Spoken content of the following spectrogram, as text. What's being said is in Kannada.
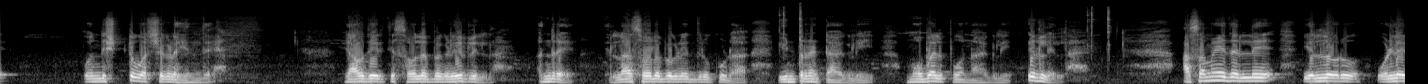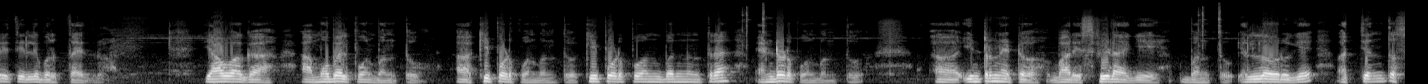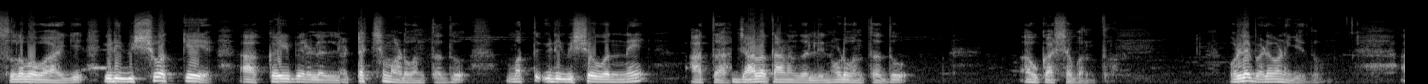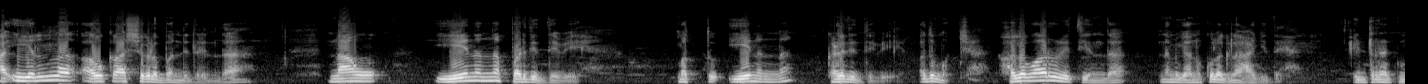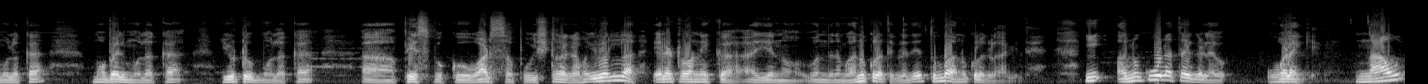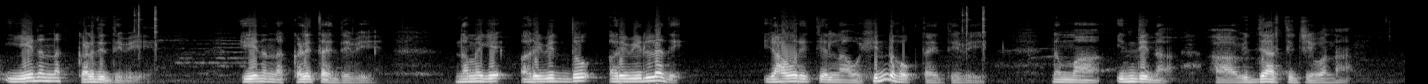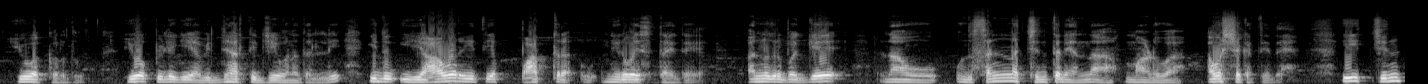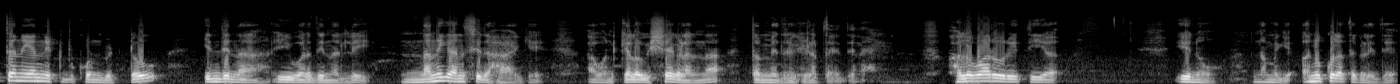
ಒಂದಿಷ್ಟು ವರ್ಷಗಳ ಹಿಂದೆ ಯಾವುದೇ ರೀತಿ ಸೌಲಭ್ಯಗಳಿರಲಿಲ್ಲ. ಅಂದರೆ ಎಲ್ಲ ಸೌಲಭ್ಯಗಳಿದ್ದರೂ ಕೂಡ ಇಂಟರ್ನೆಟ್ ಆಗಲಿ ಮೊಬೈಲ್ ಫೋನ್ ಆಗಲಿ ಇರಲಿಲ್ಲ. ಆ ಸಮಯದಲ್ಲಿ ಎಲ್ಲರೂ ಒಳ್ಳೆ ರೀತಿಯಲ್ಲಿ ಬದುಕ್ತಾಯಿದ್ರು ಯಾವಾಗ ಆ ಮೊಬೈಲ್ ಫೋನ್ ಬಂತು, ಆ ಕೀಪೋರ್ಡ್ ಫೋನ್ ಬಂತು ಕೀಪೋರ್ಡ್ ಫೋನ್ ಬಂದ ನಂತರ ಆ್ಯಂಡ್ರಾಯ್ಡ್ ಫೋನ್ ಬಂತು ಇಂಟರ್ನೆಟ್ ಭಾರಿ ಸ್ಪೀಡಾಗಿ ಬಂತು. ಎಲ್ಲರಿಗೆ ಅತ್ಯಂತ ಸುಲಭವಾಗಿ ಇಡೀ ವಿಶ್ವಕ್ಕೆ ಆ ಕೈ ಬೆರಳಲ್ಲಿ ಟಚ್ ಮಾಡುವಂಥದ್ದು ಮತ್ತು ಇಡೀ ವಿಶ್ವವನ್ನೇ ಆತ ಜಾಲತಾಣದಲ್ಲಿ ನೋಡುವಂಥದ್ದು ಅವಕಾಶ ಬಂತು. ಒಳ್ಳೆ ಬೆಳವಣಿಗೆ ಇದು. ಈ ಎಲ್ಲ ಅವಕಾಶಗಳು ಬಂದಿದ್ದರಿಂದ ನಾವು ಏನನ್ನು ಪಡೆದಿದ್ದೇವೆ ಮತ್ತು ಏನನ್ನು ಕಳೆದಿದ್ದೀವಿ ಅದು ಮುಖ್ಯ. ಹಲವಾರು ರೀತಿಯಿಂದ ನಮಗೆ ಅನುಕೂಲಗಳಾಗಿದೆ. ಇಂಟರ್ನೆಟ್ ಮೂಲಕ, ಮೊಬೈಲ್ ಮೂಲಕ, ಯೂಟ್ಯೂಬ್ ಮೂಲಕ ಫೇಸ್ಬುಕ್ಕು ವಾಟ್ಸಪ್ಪು ಇನ್ಸ್ಟಾಗ್ರಾಮು ಇವೆಲ್ಲ ಎಲೆಕ್ಟ್ರಾನಿಕ್ ಏನು ಒಂದು ನಮಗೆ ಅನುಕೂಲತೆಗಳಿದೆ, ತುಂಬ ಅನುಕೂಲಗಳಾಗಿದೆ. ಈ ಅನುಕೂಲತೆಗಳ ಒಳಗೆ ನಾವು ಏನನ್ನು ಕಳೆದಿದ್ದೀವಿ, ಏನನ್ನು ಕಳೀತಾ ಇದ್ದೀವಿ, ನಮಗೆ ಅರಿವಿದ್ದು ಅರಿವಿಲ್ಲದೆ ಯಾವ ರೀತಿಯಲ್ಲಿ ನಾವು ಹಿಂದೆ ಹೋಗ್ತಾ ಇದ್ದೀವಿ, ನಮ್ಮ ಇಂದಿನ ವಿದ್ಯಾರ್ಥಿ ಜೀವನ, ಯುವಕರದು, ಯುವ ಪೀಳಿಗೆಯ ವಿದ್ಯಾರ್ಥಿ ಜೀವನದಲ್ಲಿ ಇದು ಯಾವ ರೀತಿಯ ಪಾತ್ರ ನಿರ್ವಹಿಸ್ತಾ ಇದೆ ಅನ್ನೋದ್ರ ಬಗ್ಗೆ ನಾವು ಒಂದು ಸಣ್ಣ ಚಿಂತನೆಯನ್ನು ಮಾಡುವ ಅವಶ್ಯಕತೆ ಇದೆ. ಈ ಚಿಂತನೆಯನ್ನು ಇಟ್ಕೊಂಡ್ಬಿಟ್ಟು ಇಂದಿನ ಈ ವರದಿನಲ್ಲಿ ನನಗೆ ಅನಿಸಿದ ಹಾಗೆ ಆ ಒಂದು ಕೆಲವು ವಿಷಯಗಳನ್ನು ತಮ್ಮೆದುರಿಗೆ ಹೇಳ್ತಾ ಇದ್ದೇನೆ. ಹಲವಾರು ರೀತಿಯ ಏನು ನಮಗೆ ಅನುಕೂಲತೆಗಳಿದೆ.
